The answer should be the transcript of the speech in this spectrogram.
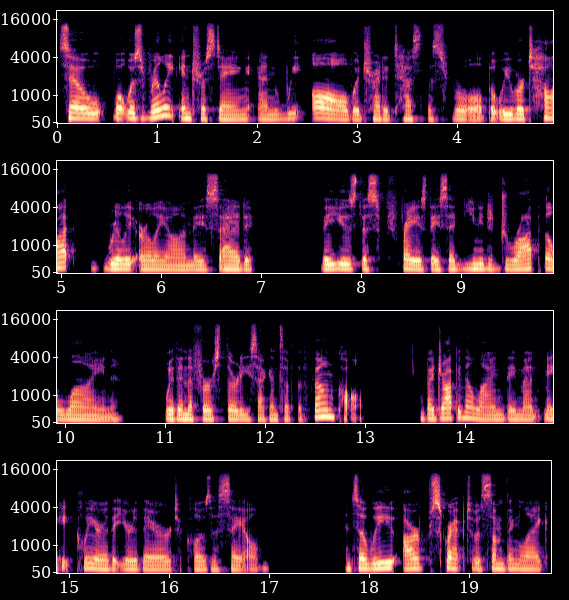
So, what was really interesting, and we all would try to test this rule, but we were taught really early on, they said, they used this phrase, they said, you need to drop the line within the first 30 seconds of the phone call. By dropping the line, they meant make it clear that you're there to close a sale. And so we our script was something like,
